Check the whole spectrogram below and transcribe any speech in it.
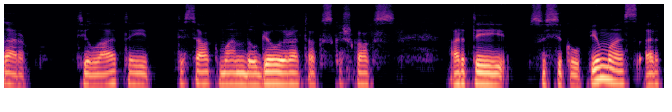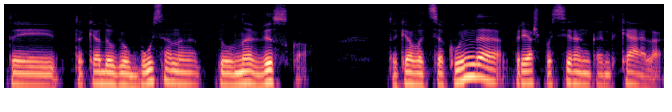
tarp. Tyla tai tiesiog man daugiau yra toks kažkoks, ar tai susikaupimas, ar tai tokia daugiau būsena pilna visko. Tokia va sekundė prieš pasirenkant kelią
